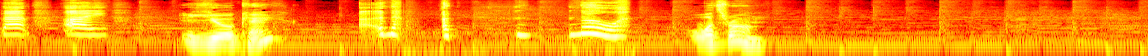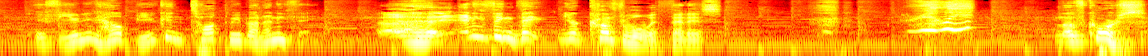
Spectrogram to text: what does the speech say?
that I, You okay? uh, uh, no. What's wrong? If you need help, you can talk to me about anything. Uh, anything that you're comfortable with, that is. Really? Of course.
